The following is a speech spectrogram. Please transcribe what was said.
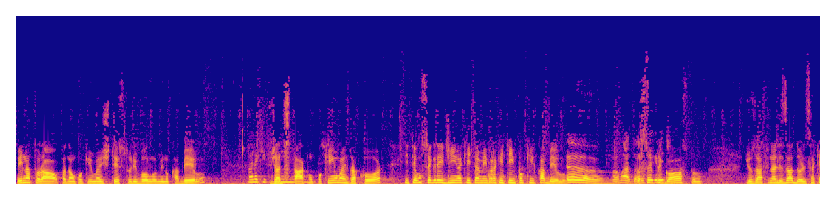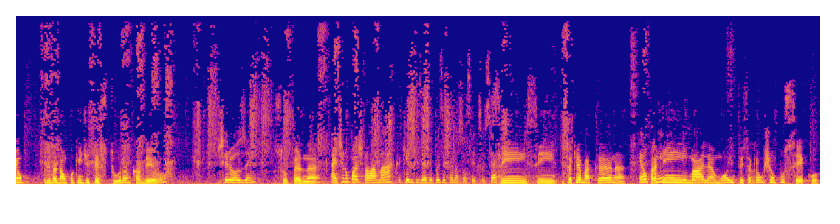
Bem natural, para dar um pouquinho mais de textura e volume no cabelo. Olha que Já fininho. destaca um pouquinho mais da cor. E tem um segredinho aqui também para quem tem pouquinho cabelo. Ah, vamos, adoro Eu sempre gosto de usar finalizador. Isso aqui é um, ele vai dar um pouquinho de textura no cabelo. Cheiroso, hein? Super, né? A gente não pode falar marca, quem quiser depois você põe nas suas redes sociais. Sim, sim. Isso aqui é bacana. É o Pra quê? quem Ele é malha um- muito, isso aqui é um shampoo seco.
